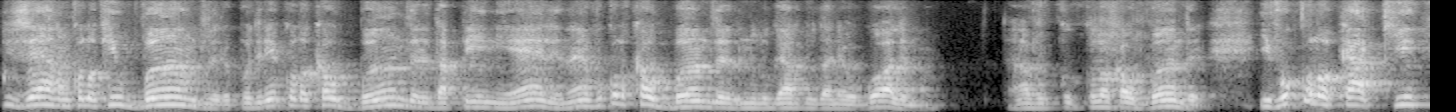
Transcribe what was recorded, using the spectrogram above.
Pois é, não coloquei o Bundler. Eu poderia colocar o Bundler da PNL, né? Eu vou colocar o Bundler no lugar do Daniel Goleman. Tá? Vou colocar o Bander e vou colocar aqui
